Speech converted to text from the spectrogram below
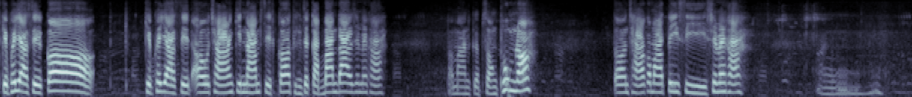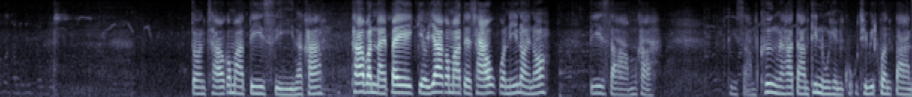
เก็บขยะเสร็จก็ เก็บขยะเสร็จเอาช้างกินน้ำเสร็จก็ถึงจะกลับบ้านได้ใช่ไหมคะ ประมาณเกือบสองทุ่มเนาะตอนเช้าก็มาตีสี่ใช่ไหมคะตอนเช้าก็มาตีสี่นะคะ ถ้าวันไหนไปเกี่ยวหญ้าก็มาแต่เช้ากว่านี้หน่อยเนาะตีสามค่ะ ตีสามครึ่งนะคะ ตามที่หนูเห็นชีวิตควันตาล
